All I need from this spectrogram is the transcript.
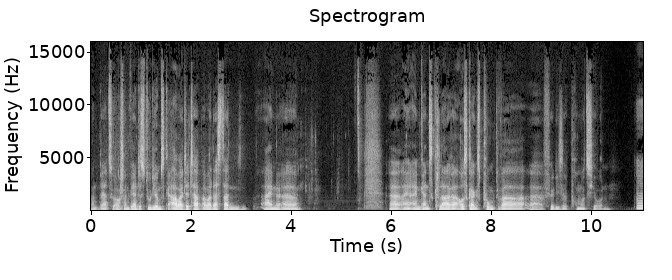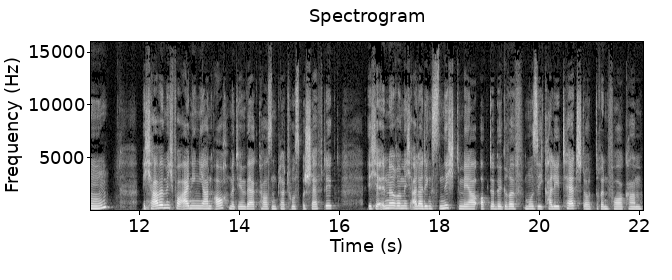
und dazu auch schon während des Studiums gearbeitet habe, aber das dann ein, äh, äh, ein, ein, ganz klarer Ausgangspunkt war äh, für diese Promotion. Mhm. Ich habe mich vor einigen Jahren auch mit dem Werk 1000 Plateaus beschäftigt ich erinnere mich allerdings nicht mehr, ob der Begriff Musikalität dort drin vorkam.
